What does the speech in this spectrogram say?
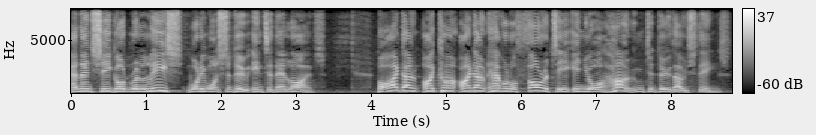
and then see God release what He wants to do into their lives. But I don't, I can't, I don't have an authority in your home to do those things.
